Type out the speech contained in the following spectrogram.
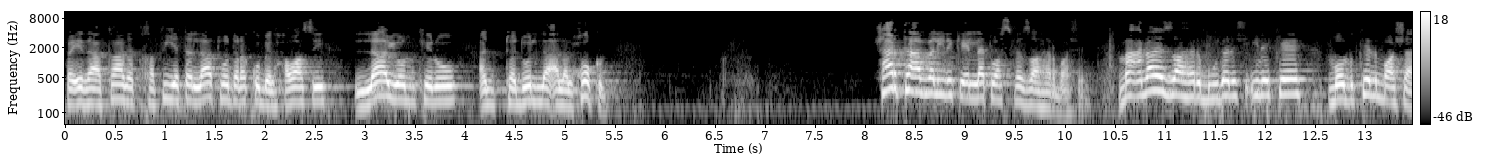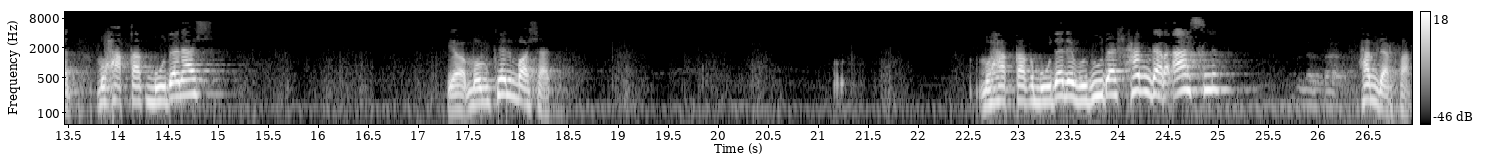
فإذا كانت خفية لا تدرك بالحواس لا يمكن أن تدل على الحكم. شرط که علت وصف ظاهر باشه معنای ظاهر بودنش اینه که ممکن باشد محقق بودنش یا ممکن باشد محقق بودن وجودش هم در اصل هم در فرق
